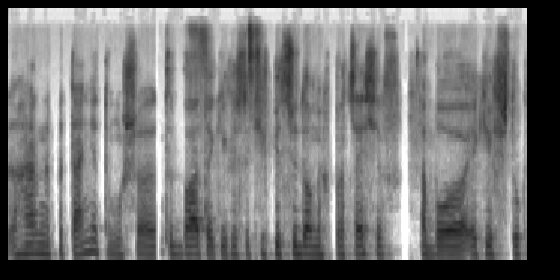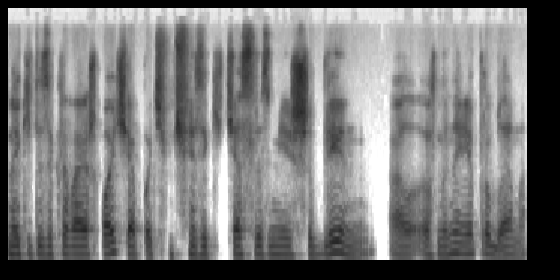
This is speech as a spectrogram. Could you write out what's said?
гарне питання, тому що тут багато якихось таких підсвідомих процесів або якихось штук, на які ти закриваєш очі, а потім через який час розумієш, що блін, а в мене є проблема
